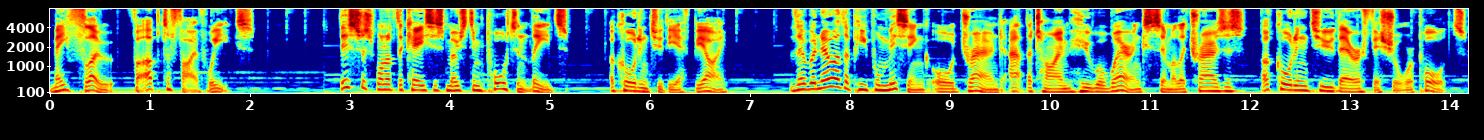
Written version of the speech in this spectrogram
may float for up to five weeks. This was one of the case's most important leads, according to the FBI. There were no other people missing or drowned at the time who were wearing similar trousers, according to their official reports.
